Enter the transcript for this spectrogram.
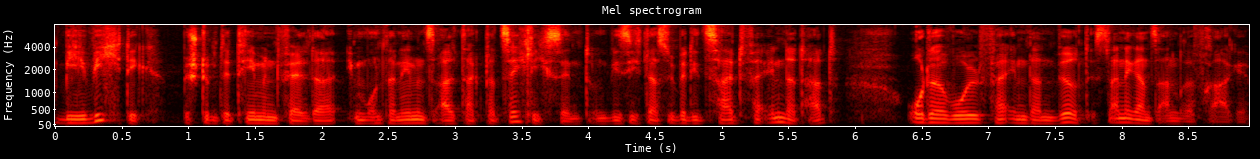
Wie wichtig bestimmte Themenfelder im Unternehmensalltag tatsächlich sind und wie sich das über die Zeit verändert hat oder wohl verändern wird, ist eine ganz andere Frage.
